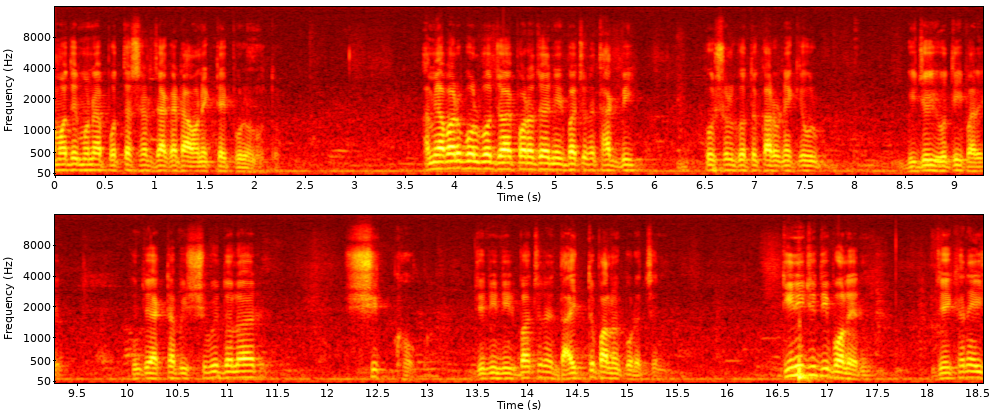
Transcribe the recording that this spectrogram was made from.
আমাদের মনে হয় প্রত্যাশার জায়গাটা অনেকটাই পূরণ হতো। আমি আবারও বলব, জয় পরাজয় নির্বাচনে থাকবেই। কৌশলগত কারণে কেউ বিজয়ী হতেই পারে। কিন্তু একটা বিশ্ববিদ্যালয়ের শিক্ষক যিনি নির্বাচনের দায়িত্ব পালন করেছেন, তিনি যদি বলেন যে এখানে এই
